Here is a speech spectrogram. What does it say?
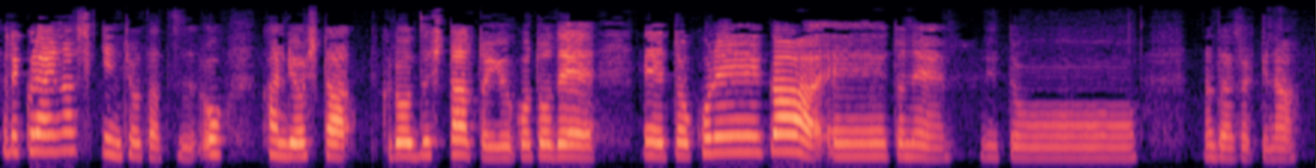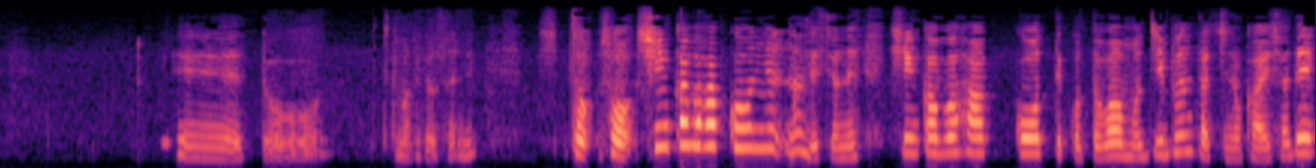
それくらいの資金調達を完了した、クローズしたということで、えっ、と、これが、えっ、とね、えっ、と、なんだったっけな、えっ、と、ちょっと待ってくださいね。そう、そう、新株発行なんですよね。新株発行ってことは、もう自分たちの会社で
